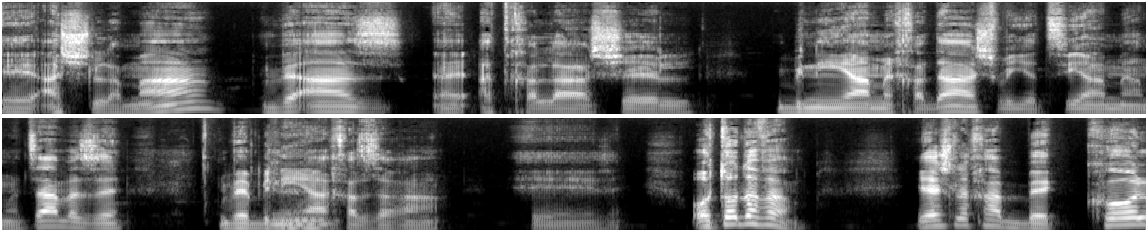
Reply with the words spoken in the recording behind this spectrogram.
אה, השלמה, ואז אה, התחלה של בנייה מחדש ויציאה מהמצב הזה, ובנייה כן. חזרה. אותו דבר, יש לך בכל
